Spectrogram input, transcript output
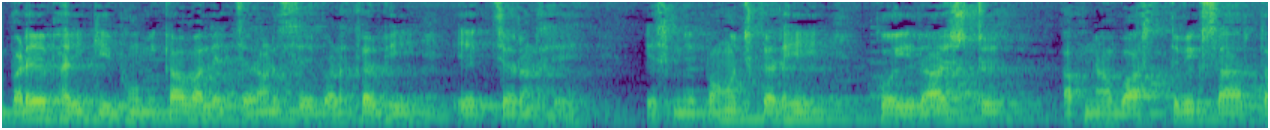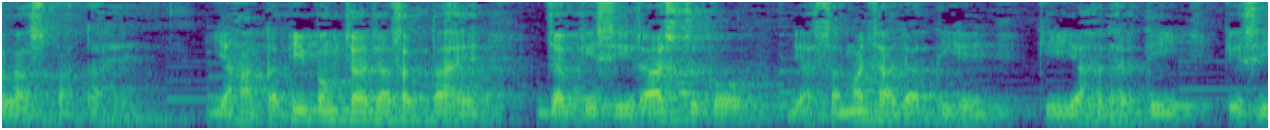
बड़े भाई की भूमिका वाले चरण से बढ़कर भी एक चरण है। इसमें पहुंचकर ही कोई राष्ट्र अपना वास्तविक सार तलाश पाता है। यहाँ तभी पहुँचा जा सकता है जब किसी राष्ट्र को यह समझ आ जाती है कि यह धरती किसी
